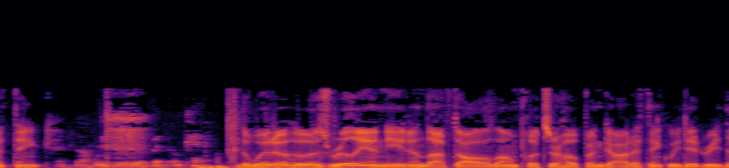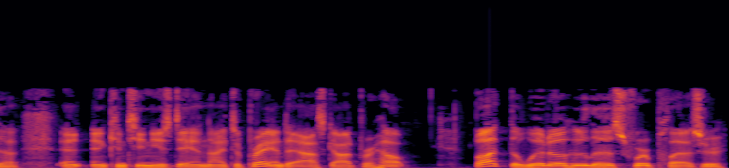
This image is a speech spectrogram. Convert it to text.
I think I thought we did it, but okay. the widow who is really in need and left all alone puts her hope in God. I think we did read that, and and continues day and night to pray and to ask God for help. But the widow who lives for pleasure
